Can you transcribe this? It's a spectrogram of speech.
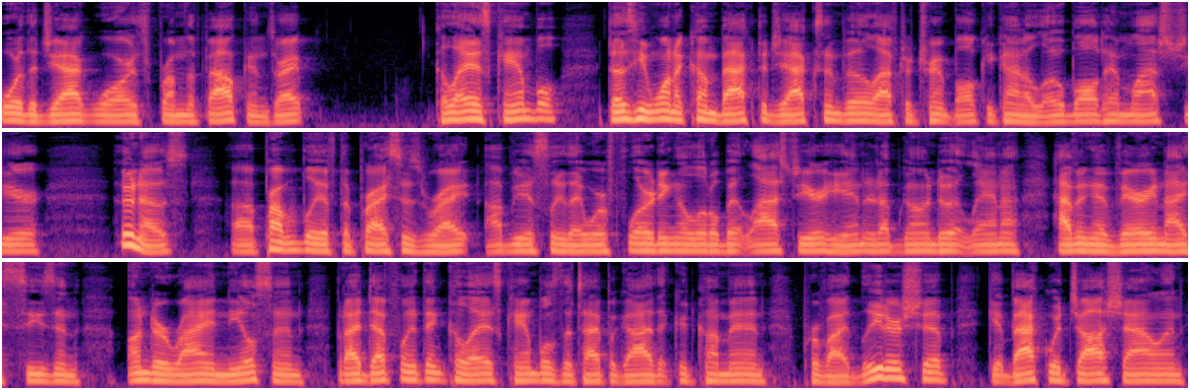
for the Jaguars from the Falcons, right? Calais Campbell, does he want to come back to Jacksonville after Trent Baalke kind of lowballed him last year? Who knows? Uh, probably if the price is right. Obviously, they were flirting a little bit last year. He ended up going to Atlanta, having a very nice season under Ryan Nielsen. But I definitely think Calais Campbell's the type of guy that could come in, provide leadership, get back with Josh Allen,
